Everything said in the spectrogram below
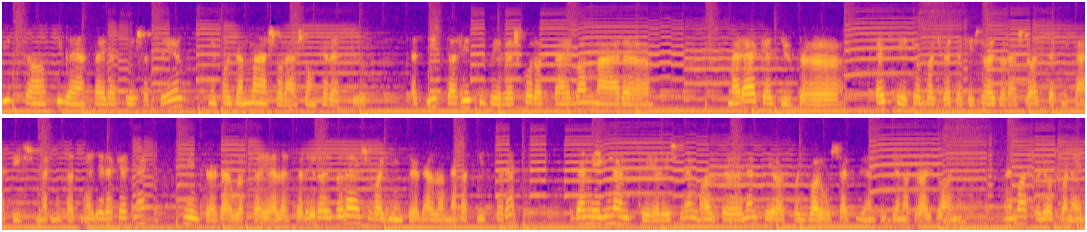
Itt a figyelemfejlesztés a cél, méghozzá másoláson keresztül. Ez itt a 7 éves korosztályban már, már elkezdjük egy-két és rajzolás rajztechnikát is megmutatni a gyerekeknek, mint például a fejjel lefelé rajzolás, vagy mint például a negatív szerek, de még nem cél, és nem, az, nem cél az, hogy valósághűen tudjanak rajzolni, hanem az, hogy ott van egy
